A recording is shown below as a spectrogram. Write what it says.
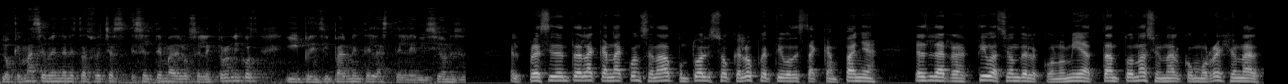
lo que más se vende en estas fechas es el tema de los electrónicos y principalmente las televisiones. El presidente de la Canaco en Senado puntualizó que el objetivo de esta campaña es la reactivación de la economía tanto nacional como regional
